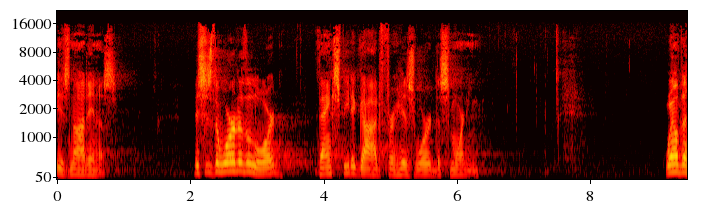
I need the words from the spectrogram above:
is not in us. This is the word of the Lord. Thanks be to God for his word this morning. Well, the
